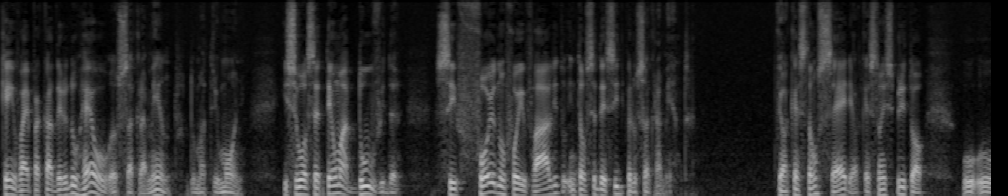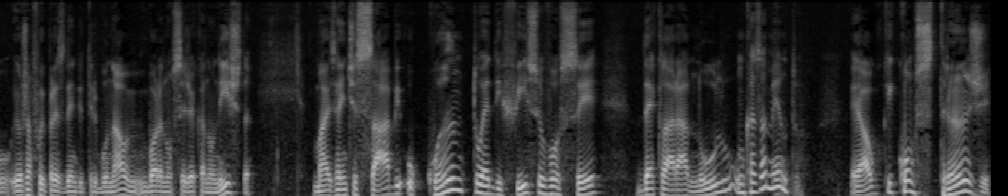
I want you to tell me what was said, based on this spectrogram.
Quem vai para a cadeira do réu é o sacramento do matrimônio. E se você tem uma dúvida se foi ou não foi válido, então você decide pelo sacramento. Que é uma questão séria, uma questão espiritual. O, o, eu já fui presidente de tribunal, embora não seja canonista, mas a gente sabe o quanto é difícil você declarar nulo um casamento. É algo que constrange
